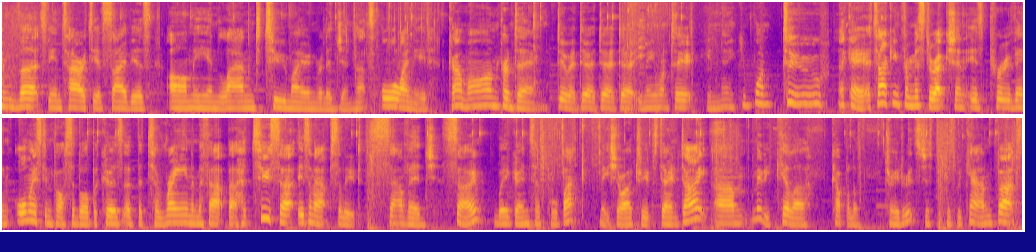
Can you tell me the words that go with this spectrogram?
convert the entirety of Scythia's army and land to my own religion. That's all I need. Come on, printing. Do it, do it, do it, do it. You know you want to. You know you want to. Okay, attacking from misdirection is proving almost impossible because of the terrain and the fact that Hattusa is an absolute savage. So, we're going to pull back make sure our troops don't die. Um, maybe kill a couple of trade routes just because we can, but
